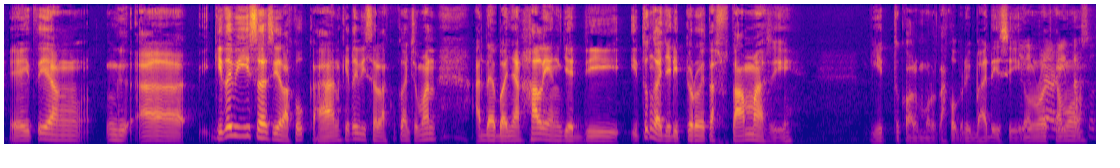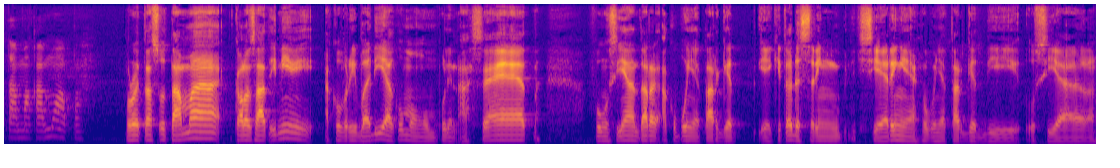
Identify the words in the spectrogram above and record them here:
Ya itu yang uh, kita bisa sih lakukan kita bisa lakukan. Cuman ada banyak hal yang jadi itu nggak jadi prioritas utama sih gitu kalau menurut aku pribadi sih. Kalau menurut kamu? utama kamu apa? Prioritas utama kalau saat ini aku pribadi aku mau ngumpulin aset. Fungsinya antar aku punya target ya kita udah sering sharing ya aku punya target di usia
